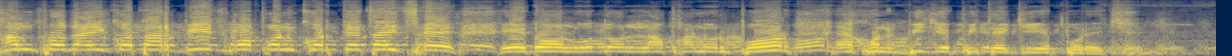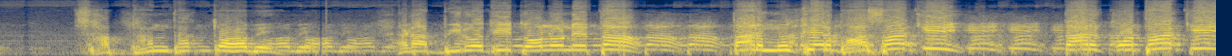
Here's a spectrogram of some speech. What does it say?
সাম্প্রদায়িকতার বীজ বপন করতে চাইছে। এ দল, ও দল লাফানোর পর এখন বিজেপিতে গিয়ে পড়েছে। সাবধান থাকতে হবে। একটা বিরোধী দলনেতা, তার মুখের ভাষা কি? তার কথা কি?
